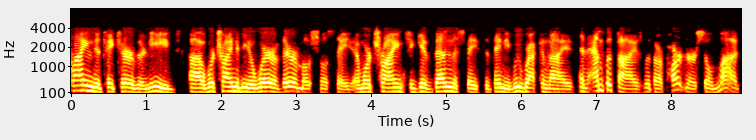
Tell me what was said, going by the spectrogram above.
trying to take care of their needs. Uh, we're trying to be aware of their emotional state, and we're trying to give them the space that they need. We recognize and empathize with our partner so much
